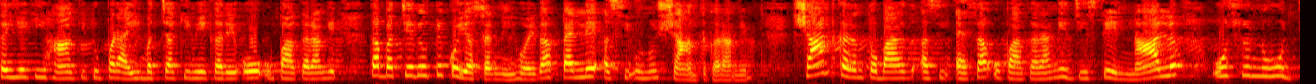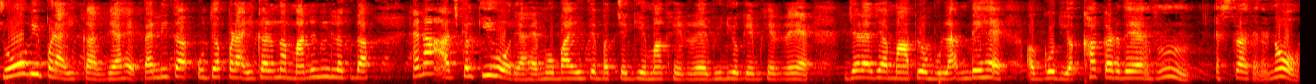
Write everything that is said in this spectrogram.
ਕਹੀਏ ਕਿ ਹਾਂ, ਕਿ ਤੂੰ ਪੜ੍ਹਾਈ, ਬੱਚਾ ਕਿਵੇਂ ਕਰੇ, ਉਹ ਉਪਾਅ ਕਰਾਂਗੇ, ਤਾਂ ਬੱਚੇ ਦੇ ਉੱਤੇ ਕੋਈ ਅਸਰ ਨਹੀਂ ਹੋਏਗਾ। ਪਹਿਲੇ ਅਸੀਂ ਉਹਨੂੰ ਸ਼ਾਂਤ ਕਰਾਂਗੇ। ਸ਼ਾਂਤ ਕਰਨ ਤੋਂ ਬਾਅਦ ਅਸੀਂ ਐਸਾ ਉਪਾਅ ਕਰਾਂਗੇ, ਜਿਸ ਦੇ ਨਾਲ ਉਸ ਨੂੰ ਜੋ ਵੀ ਪੜ੍ਹਾਈ ਕਰ ਰਿਹਾ ਹੈ, ਪਹਿਲੀ ਤਾਂ ਉਹਦਾ ਪੜ੍ਹਾਈ ਕਰਨ ਦਾ ਮਨ ਨਹੀਂ ਲੱਗਦਾ ਹੈ ਨਾ? ਅੱਜਕੱਲ ਕੀ ਹੋ ਰਿਹਾ ਹੈ? ਮੋਬਾਈਲ ਤੇ ਬੱਚੇ ਗੇਮਾਂ ਖੇਡ ਰਹੇ ਵੀਡੀਓ ਗੇਮ ਖੇਡ ਰਹੇ ਹੈ। ਜਿਹੜਾ ਜਿਹਾ ਮਾਪਿਓ ਬੁਲਾਉਂਦੇ ਹੈ, ਅੱਗੋਂ ਦੀ ਅੱਖਾਂ ਕੱਢਦੇ ਹੈ, ਹੂੰ, ਇਸ ਤਰ੍ਹਾਂ ਕਹਿੰਦੇ ਨੋ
